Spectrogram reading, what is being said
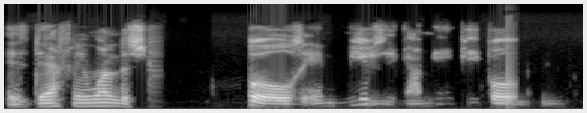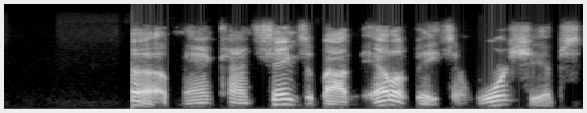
is definitely one of the struggles in music. I mean, people, uh, mankind sings about, and elevates, and worships,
